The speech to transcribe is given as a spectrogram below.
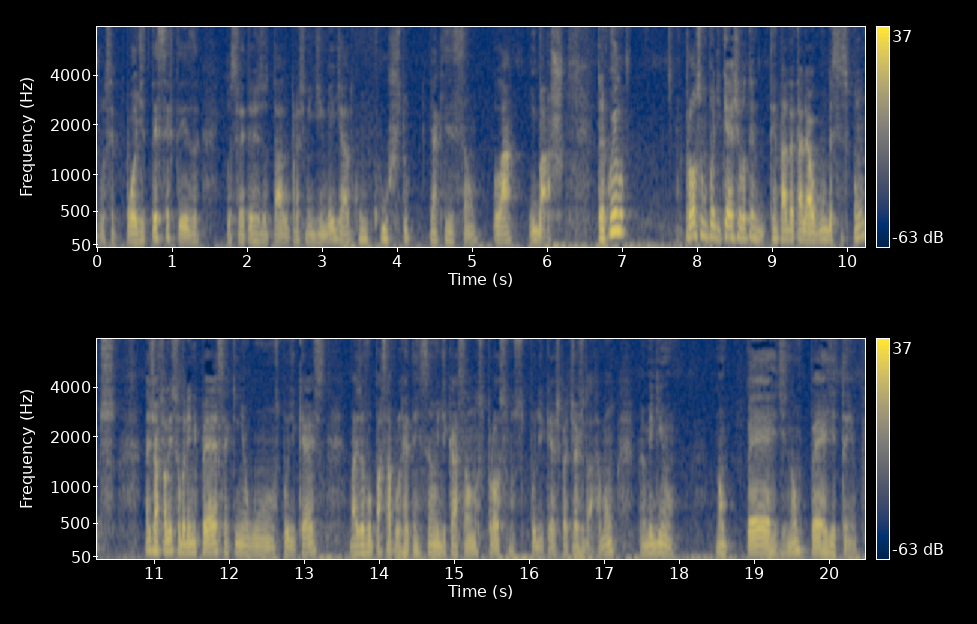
você pode ter certeza que você vai ter o resultado praticamente de imediato com o custo de aquisição lá embaixo. Tranquilo? Próximo podcast eu vou tentar detalhar algum desses pontos eu já falei sobre NPS aqui em alguns podcasts, mas eu vou passar por retenção e indicação nos próximos podcasts para te ajudar, tá bom? Meu amiguinho, não perde, não perde tempo.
